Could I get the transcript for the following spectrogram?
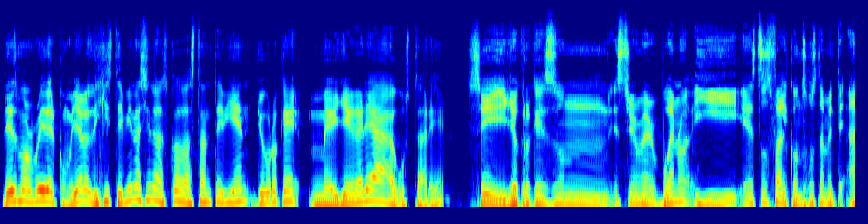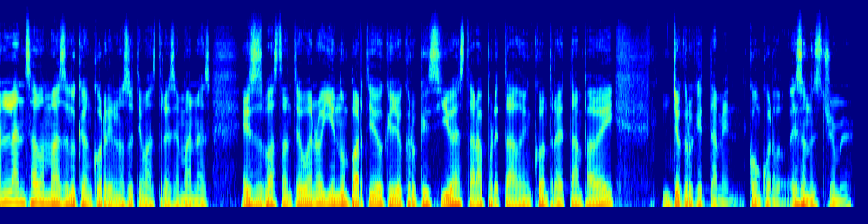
Desmond Reader, como ya lo dijiste, viene haciendo las cosas bastante bien. Yo creo que me llegaría a gustar, ¿eh? Sí, yo creo que es un streamer bueno y estos Falcons justamente han lanzado más de lo que han corrido en las últimas tres semanas. Eso es bastante bueno y en un partido que yo creo que sí va a estar apretado en contra de Tampa Bay, yo creo que también, concuerdo, es un streamer.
